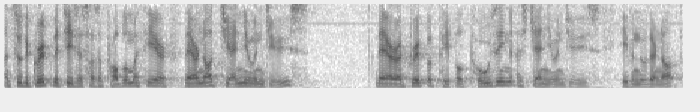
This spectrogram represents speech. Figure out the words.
And so, the group that Jesus has a problem with here, they are not genuine Jews. They are a group of people posing as genuine Jews, even though they're not.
